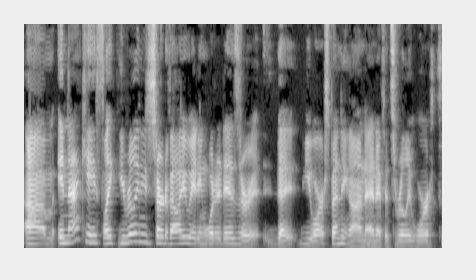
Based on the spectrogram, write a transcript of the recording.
um, in that case, like you really need to start evaluating what it is or that you are spending on, and if it's really worth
